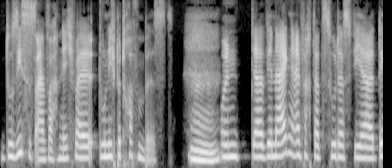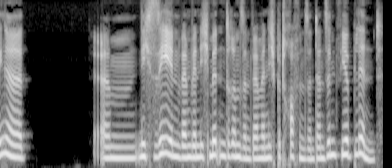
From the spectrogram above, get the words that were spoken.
du siehst es einfach nicht, weil du nicht betroffen bist. Mhm. Und da, wir neigen einfach dazu, dass wir Dinge ähm, nicht sehen, wenn wir nicht mittendrin sind, wenn wir nicht betroffen sind, dann sind wir blind.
